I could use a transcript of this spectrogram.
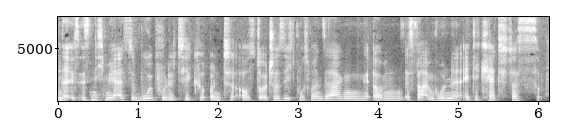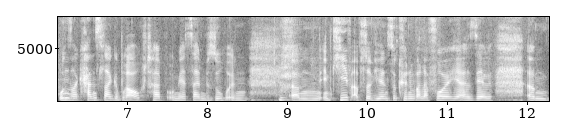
Na, es ist nicht mehr als Symbolpolitik. Und aus deutscher Sicht muss man sagen, ähm, es war im Grunde ein Etikett, das unser Kanzler gebraucht hat, um jetzt seinen Besuch in, ähm, in Kiew absolvieren zu können, weil er vorher sehr ähm,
